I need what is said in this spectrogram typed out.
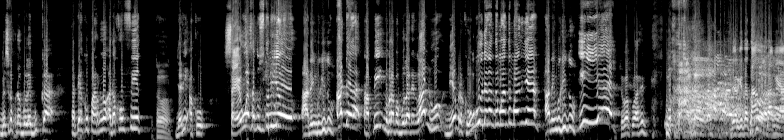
bioskop udah boleh buka. Tapi aku parno ada covid. Betul. Jadi aku sewa satu studio. Ada yang begitu? Ada, tapi beberapa bulan yang lalu dia berkumpul dengan teman-temannya. Ada yang begitu? Iya. Coba keluarin. Biar kita tahu orangnya.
